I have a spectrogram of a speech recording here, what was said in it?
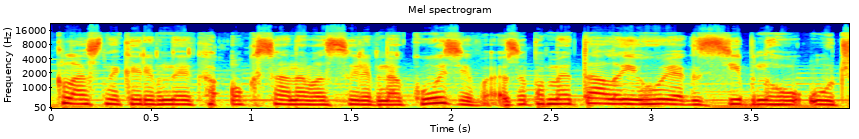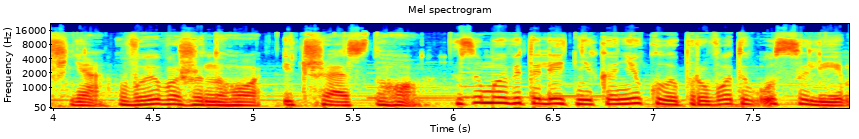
Класний керівник Оксана Васильівна Кузів запам'ятала його як здібного учня, виваженого і чесного. Зимові та літні канікули проводив у селі,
